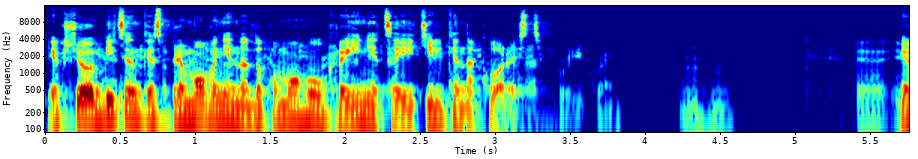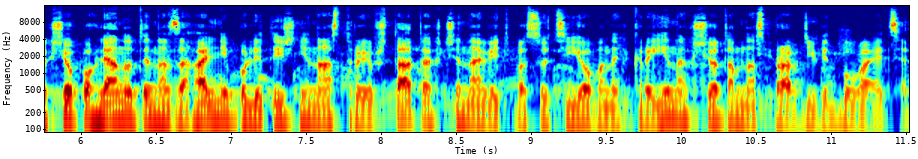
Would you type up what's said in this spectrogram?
Якщо обіцянки спрямовані на допомогу Україні, це і тільки на користь. Якщо поглянути на загальні політичні настрої в Штатах чи навіть в асоційованих країнах, що там насправді відбувається?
